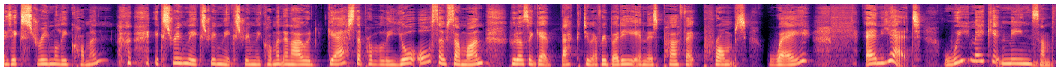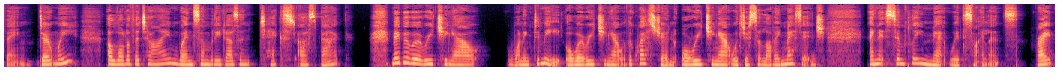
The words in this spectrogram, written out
is extremely common, extremely, extremely, extremely common. And I would guess that probably you're also someone who doesn't get back to everybody in this perfect prompt way. And yet we make it mean something, don't we? A lot of the time when somebody doesn't text us back, maybe we're reaching out wanting to meet, or we're reaching out with a question, or reaching out with just a loving message. And it's simply met with silence right?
